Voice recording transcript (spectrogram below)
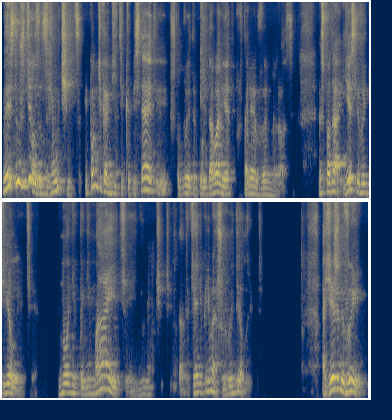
Но если уже делать, зачем учиться? И помните, как Гитик объясняет, и чтобы вы это передавали, я это повторяю в n раз. Господа, если вы делаете, но не понимаете и не учите, да, так я не понимаю, что вы делаете. А если вы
